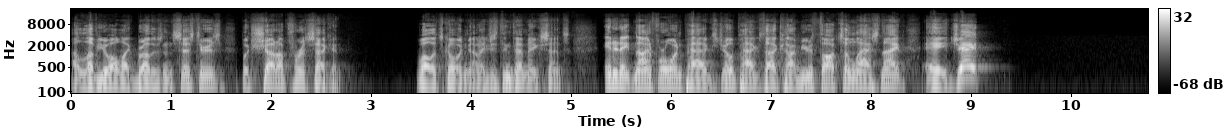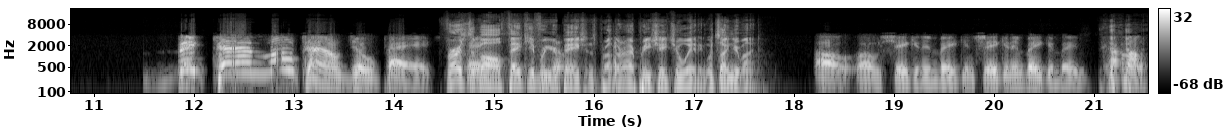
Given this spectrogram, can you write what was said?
I love you all like brothers and sisters, but shut up for a second. While it's going on. I just think that makes sense. 888-941-PAGS, joepags.com. Your thoughts on last night. AJ. Big time Motown Joe Pags. First of all, thank you for your patience, brother. I appreciate you waiting. What's on your mind? Oh, oh, shaking and baking, shaking and baking, baby. Come on.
